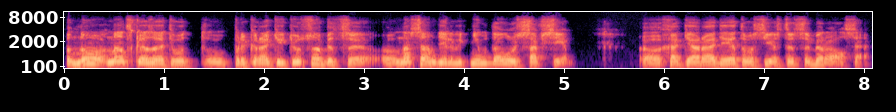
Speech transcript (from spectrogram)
Но, надо сказать, вот э, прекратить усобицы э, на самом деле ведь не удалось совсем. Хотя ради этого съезд и собирался.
